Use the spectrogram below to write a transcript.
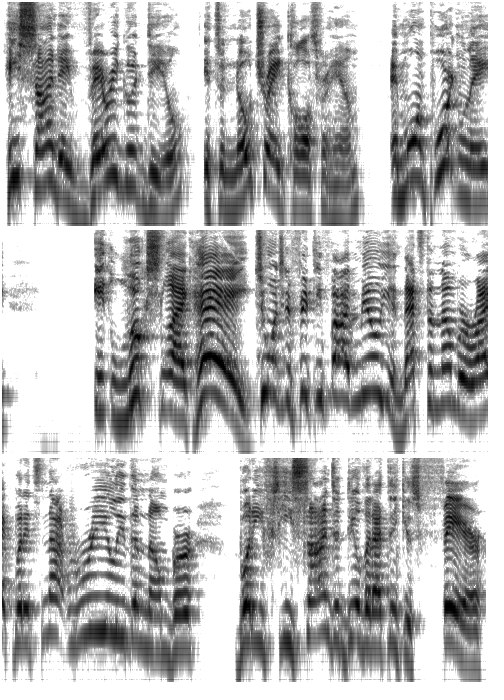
He signed a very good deal. It's a no trade clause for him. And more importantly, it looks like, hey, 255 million. That's the number, right? But it's not really the number. But he, he signs a deal that I think is fair.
